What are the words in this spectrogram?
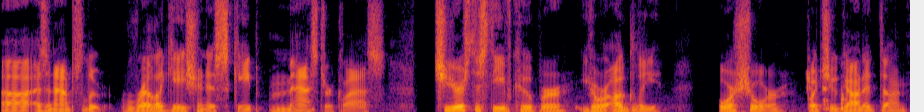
uh, as an absolute relegation escape masterclass. Cheers to Steve Cooper. You're ugly, for sure, but you got it done.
